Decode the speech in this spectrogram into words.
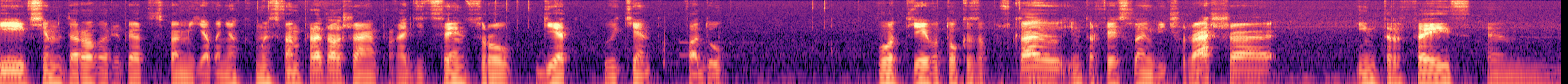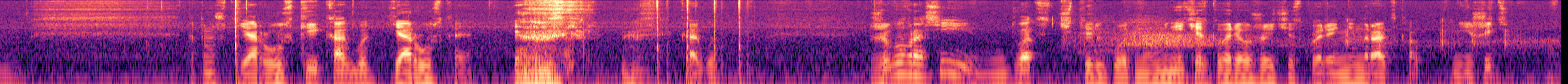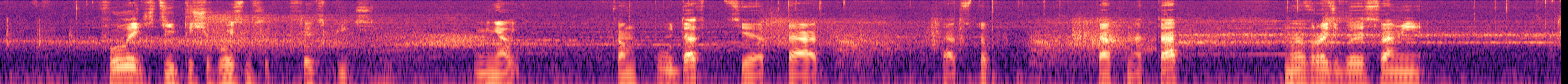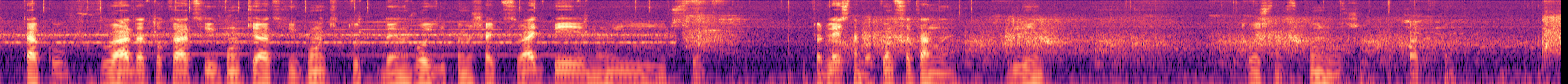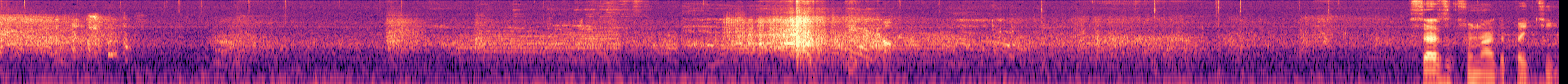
И всем здорово, ребят, с вами я, Ванек. Мы с вами продолжаем проходить Saints Row Get Weekend в аду. Вот я его только запускаю. Интерфейс Language Russia. Интерфейс... Эм, потому что я русский, как бы. Я русская. Я русский. Как бы. Живу в России 24 года, но мне, честно говоря, уже, честно говоря, не нравится, как мне жить. Full HD 1080, кстати, пикселей. У меня компьютер, так, так, стоп, так, на тап. Мы вроде бы с вами, так, у Влада только адские гонки, адские гонки, тут Дэн Вогель помешать свадьбе, ну и все. Отправляюсь на балкон сатаны. Блин. Точно, вспомнил же. Как это? К Сазексу надо пойти.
